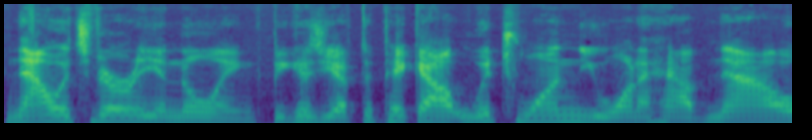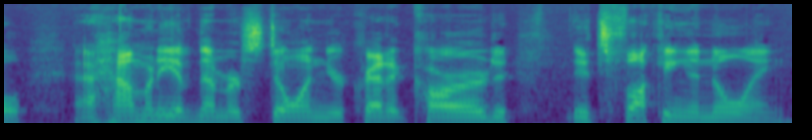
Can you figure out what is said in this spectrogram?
now it's very annoying because you have to pick out which one you want to have now, uh, how many of them are still on your credit card. It's fucking annoying.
